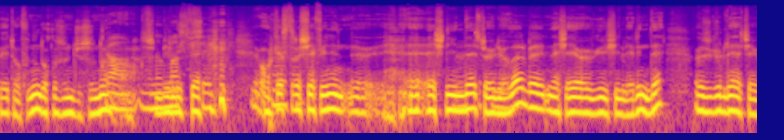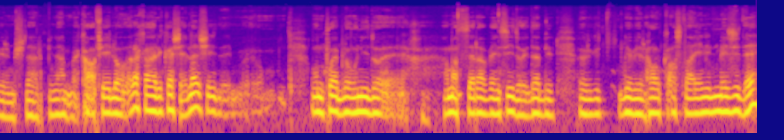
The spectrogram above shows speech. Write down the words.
Beethoven'ın dokuzuncusunu ya, birlikte şey. orkestra evet. şefinin e, eşliğinde söylüyorlar ve Neşe'ye övgü işillerin de özgürlüğe çevirmişler. Ve kafiyeli olarak harika şeyler. Şey, Un Pueblo Unido e, Hamas Serra Vencido'yu da bir örgütlü bir halk asla yenilmezi de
